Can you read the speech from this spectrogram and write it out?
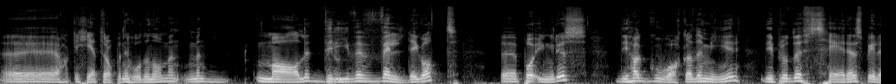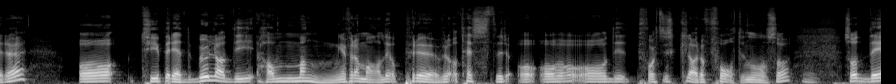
Eh, Jeg har ikke helt troppen i hodet nå, men, men Mali driver veldig godt på Yngres. De har gode akademier. De produserer spillere. Og type Red Bull, da, de har mange fra Mali og prøver og tester, og, og, og de faktisk klarer å få til noen også. Mm. Så det,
